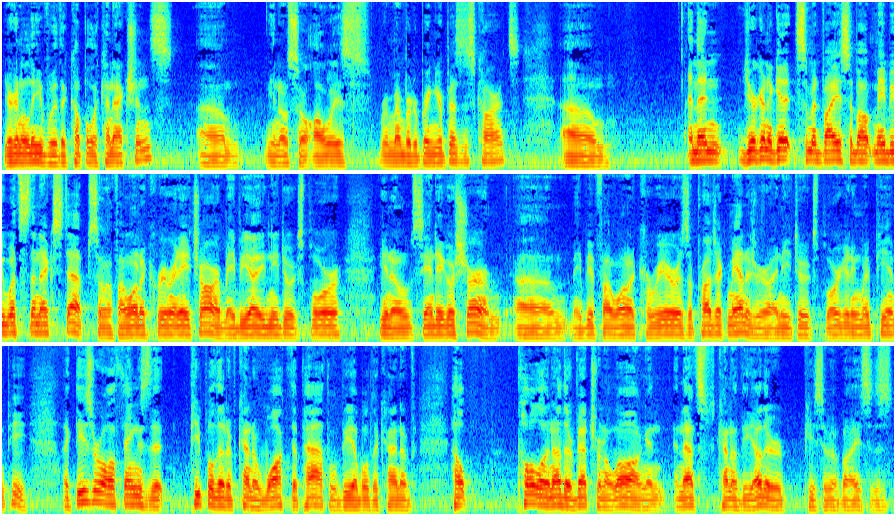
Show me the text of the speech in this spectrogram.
You're going to leave with a couple of connections, um, you know, so always remember to bring your business cards. Um, and then you're going to get some advice about maybe what's the next step. So if I want a career in HR, maybe I need to explore, you know, San Diego SHRM. Um, maybe if I want a career as a project manager, I need to explore getting my PMP. Like these are all things that people that have kind of walked the path will be able to kind of help pull another veteran along. And, and that's kind of the other piece of advice is,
